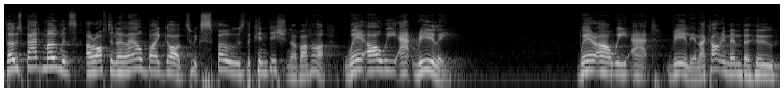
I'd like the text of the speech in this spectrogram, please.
those bad moments are often allowed by God to expose the condition of our heart. Where are we at really? Where are we at really? And I can't remember who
